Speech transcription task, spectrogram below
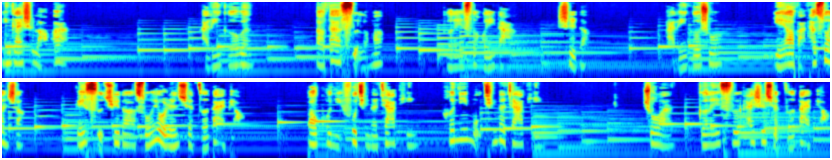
应该是老二。”海灵格问：“老大死了吗？”格雷斯回答：“是的。”海灵格说：“也要把它算上。”给死去的所有人选择代表，包括你父亲的家庭和你母亲的家庭。说完，格雷斯开始选择代表，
